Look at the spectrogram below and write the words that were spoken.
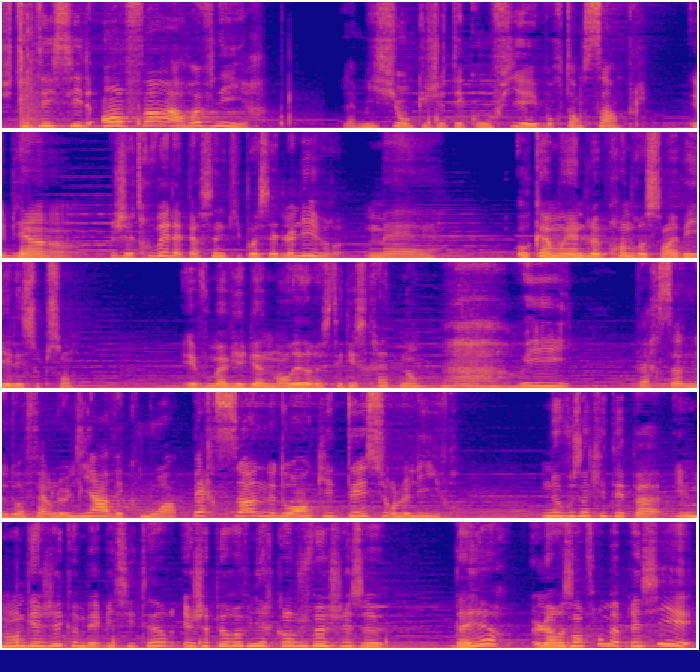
Tu te décides enfin à revenir. La mission que je t'ai confiée est pourtant simple. Eh bien, j'ai trouvé la personne qui possède le livre, mais aucun moyen de le prendre sans éveiller les soupçons. Et vous m'aviez bien demandé de rester discrète, non? Ah oui, personne ne doit faire le lien avec moi, personne ne doit enquêter sur le livre. Ne vous inquiétez pas, ils m'ont engagé comme babysitter et je peux revenir quand je veux chez eux. D'ailleurs, leurs enfants m'apprécient et...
